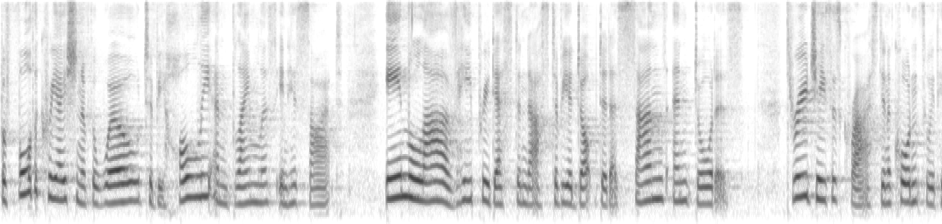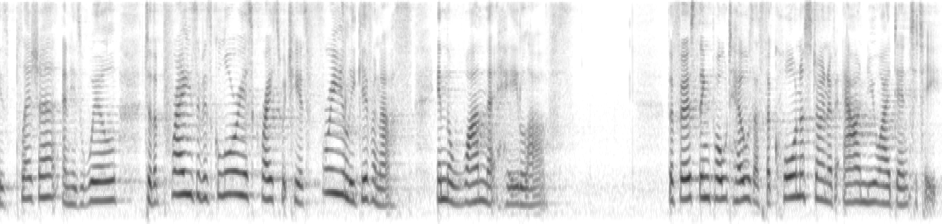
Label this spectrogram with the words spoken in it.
before the creation of the world to be holy and blameless in His sight. In love, He predestined us to be adopted as sons and daughters through Jesus Christ in accordance with His pleasure and His will to the praise of His glorious grace, which He has freely given us in the one that he loves. The first thing Paul tells us, the cornerstone of our new identity,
